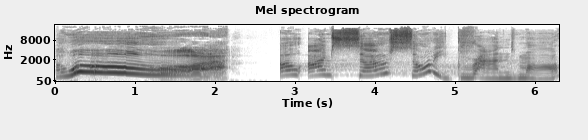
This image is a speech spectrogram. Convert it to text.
A woo! Oh, I'm so sorry, Grandma.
